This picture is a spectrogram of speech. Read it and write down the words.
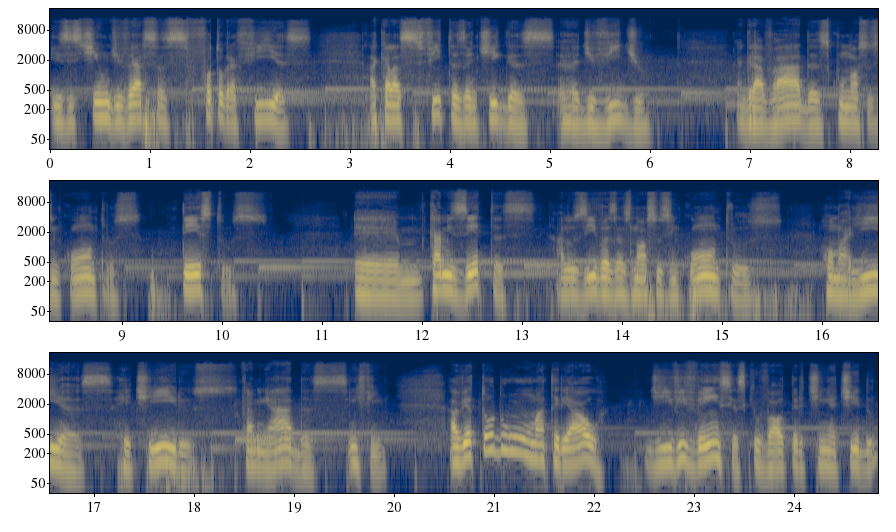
existiam diversas fotografias, aquelas fitas antigas uh, de vídeo gravadas com nossos encontros, textos, é, camisetas alusivas aos nossos encontros, romarias, retiros, caminhadas, enfim. Havia todo um material de vivências que o Walter tinha tido,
